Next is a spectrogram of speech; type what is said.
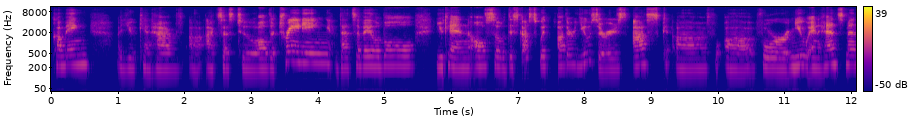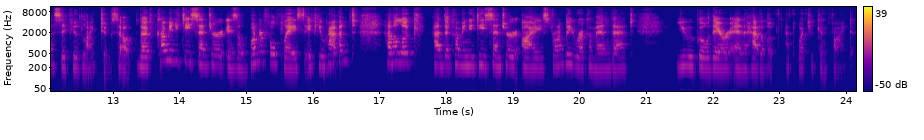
coming. You can have uh, access to all the training that's available. You can also discuss with other users, ask uh, for, uh, for new enhancements if you'd like to. So the community center is a wonderful place. If you haven't have a look at the community center, I strongly recommend that you go there and have a look at what you can find.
